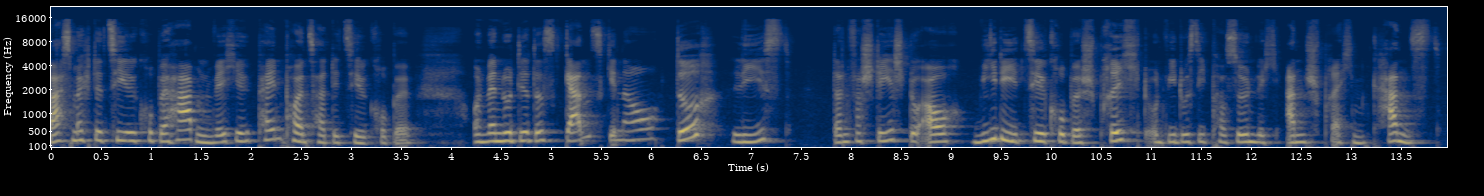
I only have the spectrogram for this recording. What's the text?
Was möchte Zielgruppe haben? Welche Painpoints hat die Zielgruppe? Und wenn du dir das ganz genau durchliest, dann verstehst du auch, wie die Zielgruppe spricht und wie du sie persönlich ansprechen kannst.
